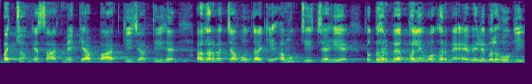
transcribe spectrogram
बच्चों के साथ में क्या बात की जाती है? अगर बच्चा बोलता है कि अमुक चीज़ चाहिए तो घर में, भले वो घर में अवेलेबल होगी,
